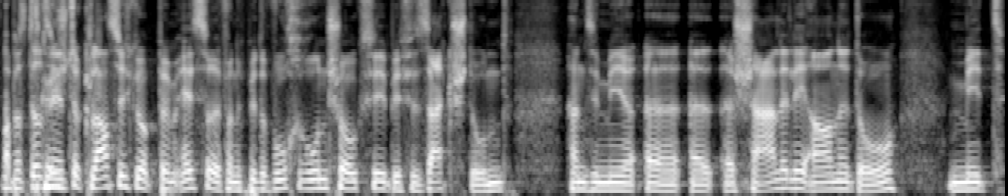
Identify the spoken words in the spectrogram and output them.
Aber das ist der Klassiker beim SRF. Als ich bei der Wochenrundschau war, bin für sechs Stunden, haben sie mir äh, äh, eine Schale an da mit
